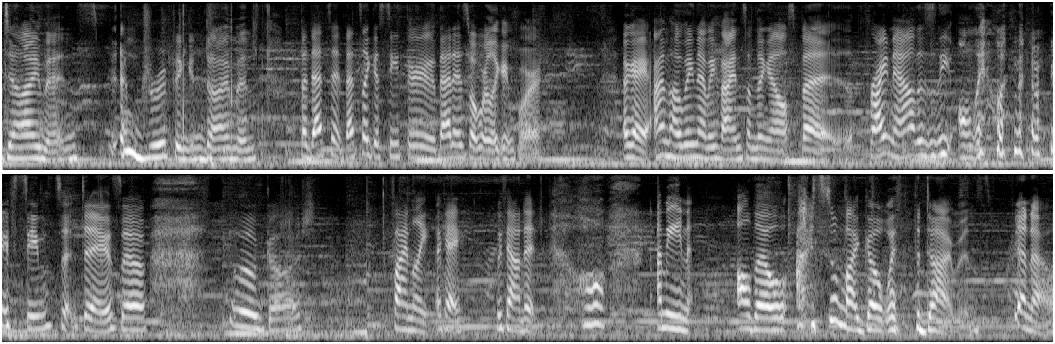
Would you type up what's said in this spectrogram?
diamonds. I'm dripping in diamonds. But that's it, that's like a see-through. That is what we're looking for. Okay, I'm hoping that we find something else, but right now, this is the only one that we've seen today, so, oh gosh. Finally, okay, we found it. Oh, I mean, although I still might go with the diamonds, you know.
